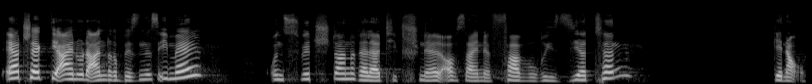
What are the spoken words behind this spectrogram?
Er checkt die ein oder andere Business-E-Mail und switcht dann relativ schnell auf seine favorisierten, genau,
